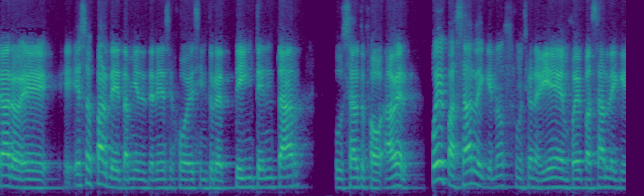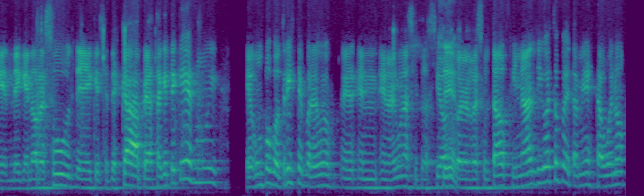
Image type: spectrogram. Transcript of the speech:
Claro, eh, eso es parte también de tener ese juego de cintura, de intentar usar tu favor. A ver, puede pasar de que no funcione bien, puede pasar de que, de que no resulte, que se te escape, hasta que te quedes muy eh, un poco triste por en, alguna situación con el resultado final. Digo esto, pero también está bueno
